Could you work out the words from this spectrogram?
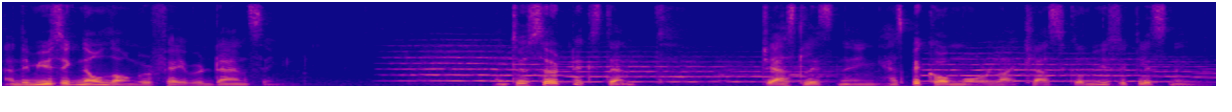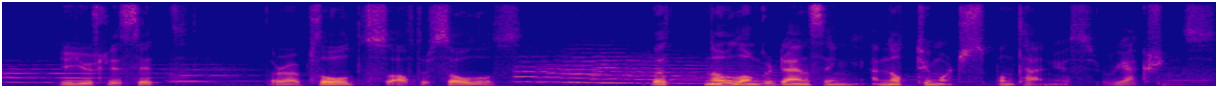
and the music no longer favored dancing. And to a certain extent, jazz listening has become more like classical music listening. You usually sit, there are applauds after solos, but no longer dancing and not too much spontaneous reactions.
